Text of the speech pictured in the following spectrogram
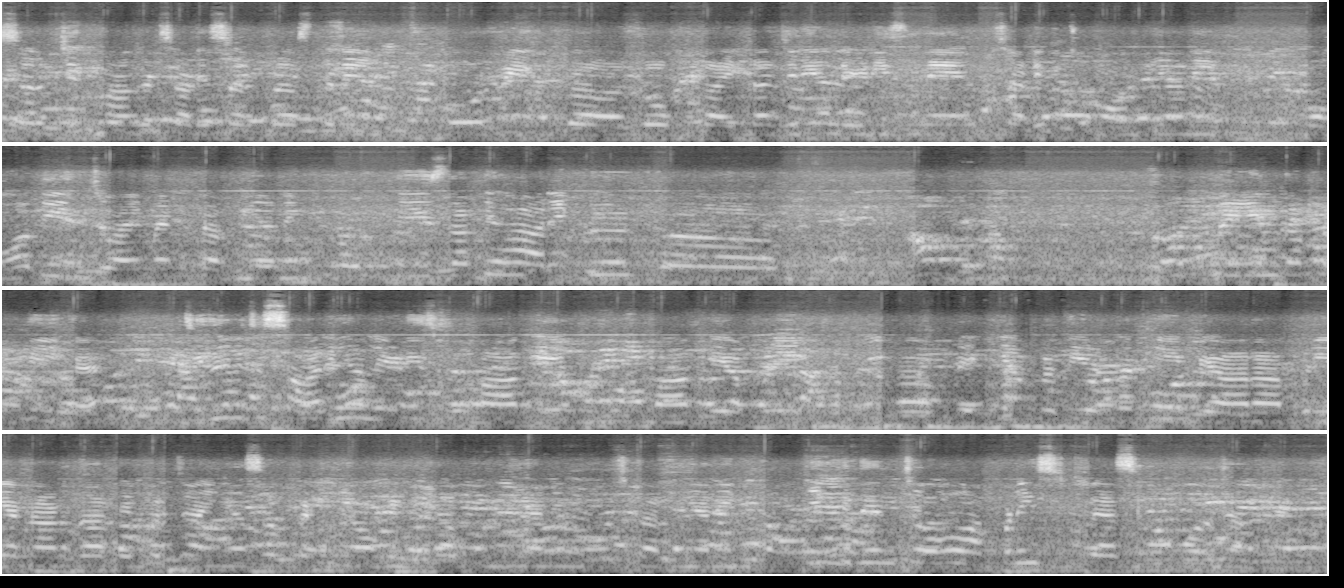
ਸਰਬਜੀਤ ਮਾਂਗੜ ਸਾਡੇ ਸਰਪ੍ਰਸਤ ਨੇ, ਹੋਰ ਵੀ ਲੋਕ ਗਾਇਕਾਂ ਜਿਹੜੀਆਂ ਲੇਡੀਜ਼ ਨੇ, ਸਾਡੇ ਵਿੱਚੋਂ ਆਉਂਦੀਆਂ ਨੇ, ਬਹੁਤ ਹੀ ਇੰਜੋਇਮੈਂਟ ਕਰਦੀਆਂ ਨੇ। ਇਸ ਦਾ ਤਿਉਹਾਰ ਇੱਕ ਪ੍ਰੇਮ ਦਾ ਪ੍ਰਤੀਕ ਹੈ। ਜਿਹਦੇ ਵਿੱਚ ਸਾਰੀਆਂ ਲੇਡੀਜ਼ ਆ ਕੇ ਆ ਕੇ ਆਪਣੇ ਪੇਕਿਆਂ ਪ੍ਰਤੀ ਉਹਨਾਂ ਦਾ ਕੀ ਪਿਆਰ ਆ, ਆਪਣੀਆਂ ਨਣਦਾਂ ਤੇ ਭਰਜਾਈਆਂ ਸਭ ਇਕੱਠੀਆਂ ਹੋ ਕੇ ਜਿਹੜਾ ਬੁਣਦੀਆਂ ਨੇ, ਮੌਜ ਕਰਦੀਆਂ ਨੇ। ਇੱਕ ਦਿਨ 'ਚ ਉਹ ਆਪਣੀ ਸਟ੍ਰੈਸ ਨੂੰ ਭੁੱਲ ਜਾਂਦੇ ਨੇ।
